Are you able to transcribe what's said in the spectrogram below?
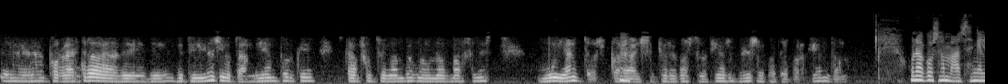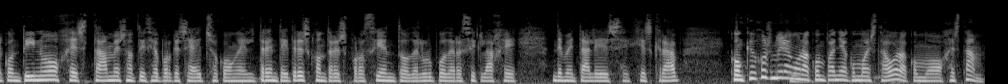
eh, por la entrada de, de sino también porque están funcionando con unos márgenes muy altos para mm. el sector de construcción, superiores al 4%. Una cosa más, en el continuo Gestam es noticia porque se ha hecho con el 33,3% del grupo de reciclaje de metales Gescrap. ¿Con qué ojos miran una compañía como esta ahora, como Gestam?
